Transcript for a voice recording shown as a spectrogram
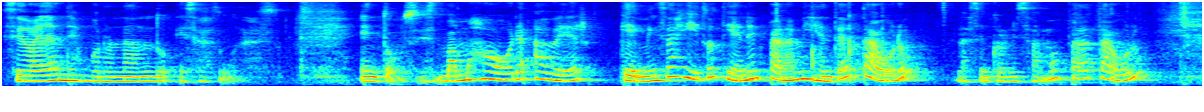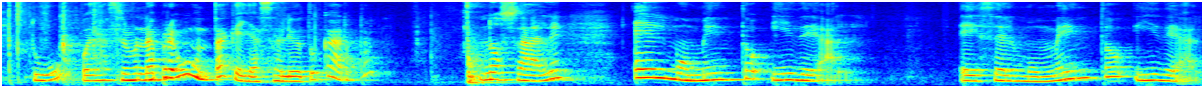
se vayan desmoronando esas dudas. Entonces, vamos ahora a ver qué mensajito tienen para mi gente de Tauro. La sincronizamos para Tauro. Tú puedes hacer una pregunta que ya salió tu carta. Nos sale el momento ideal. Es el momento ideal.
